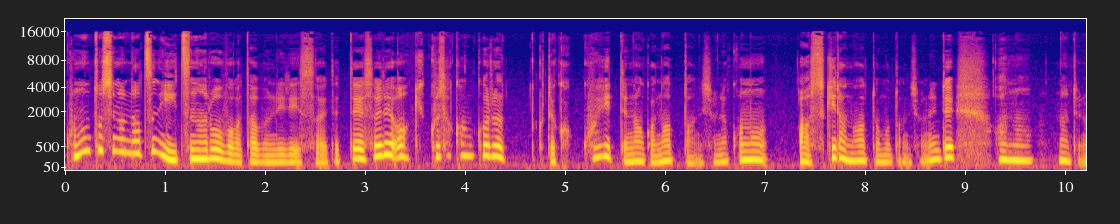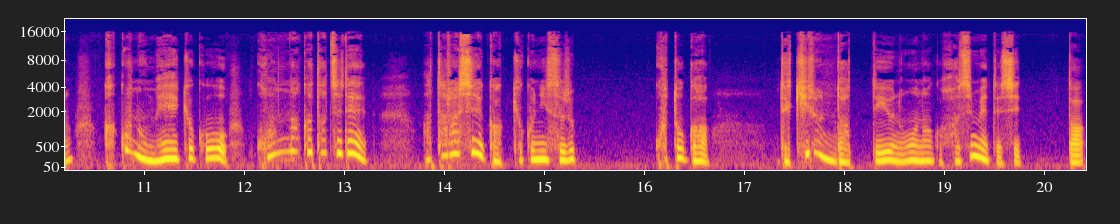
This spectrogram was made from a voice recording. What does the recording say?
この年の夏に「いつなろうば」が多分リリースされててそれであキック・ザ・カンクルーってかっこいいってなんかなったんですよね。このあ好きだなって思ったんですよね。であのなんていうの？過去の名曲をこんな形で新しい楽曲にすることができるんだっていうのをなんか初めて知った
